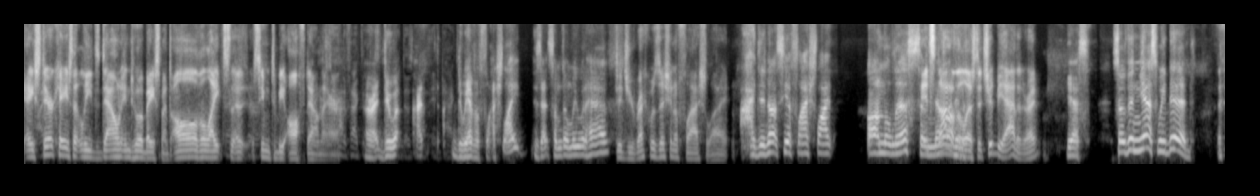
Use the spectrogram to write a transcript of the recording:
a staircase that leads down into a basement. All the lights that seem to be off down there. All right. Do I, do we have a flashlight? Is that something we would have? Did you requisition a flashlight? I did not see a flashlight on the list. it's no, not on the list. It should be added, right? Yes. So then, yes, we did.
